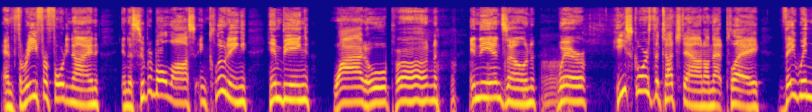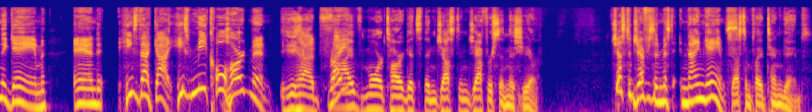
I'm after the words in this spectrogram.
and three for 49 in a Super Bowl loss, including him being wide open in the end zone where he scores the touchdown on that play. They win the game, and he's that guy. He's Cole Hardman. He had Right? five more targets than Justin Jefferson this year. Justin Jefferson missed nine games. Justin played 10 games.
